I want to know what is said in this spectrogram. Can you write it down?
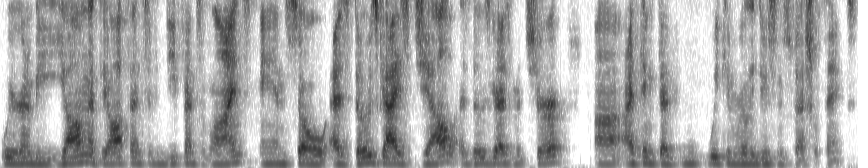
We're going to be young at the offensive and defensive lines. And so as those guys gel, as those guys mature, uh, I think that we can really do some special things.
